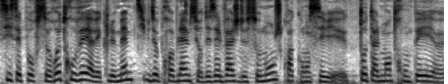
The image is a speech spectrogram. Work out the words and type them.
Si c'est pour se retrouver retrouver avec le même type de problème sur des élevages de saumon, je crois qu'on s'est totalement trompé euh,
